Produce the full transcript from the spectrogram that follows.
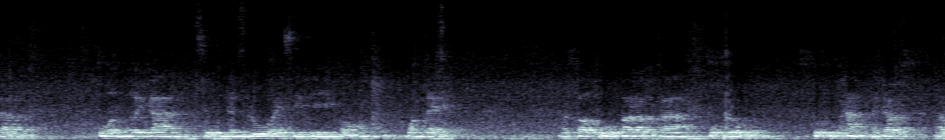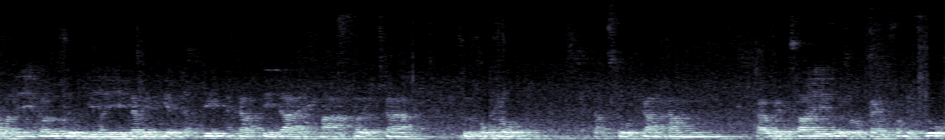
อ่อผู้อำนวยการศูนย์เรียนรู้ ICT ของวังแดงแล้วก็ผู้เข้ารับการอบรมทุกทุกท่านนะครับ วันนี้ก็รู้สึกยินดีและเป็นเกียรติอย่างยิ่งนะครับ ที่ได้มาเปิดการฝึกอบรมหลักสูตรการทำเว็บไซต์ด้วยโปรแกรมสำเร็จรูป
